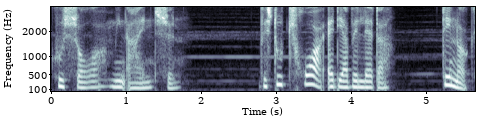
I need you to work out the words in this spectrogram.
kunne såre min egen søn. Hvis du tror, at jeg vil lade dig, det er nok,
